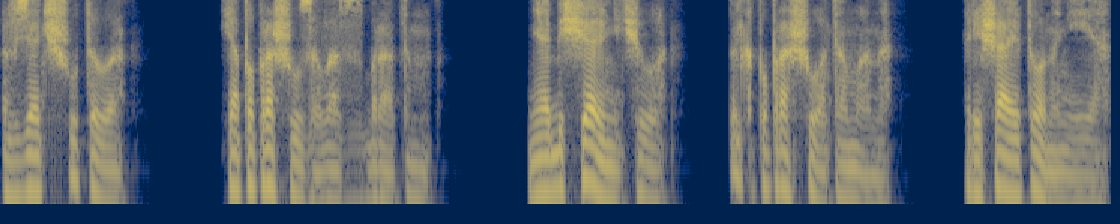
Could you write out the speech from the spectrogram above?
взять Шутова, я попрошу за вас с братом. Не обещаю ничего, только попрошу атамана. Решает он, а не я».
